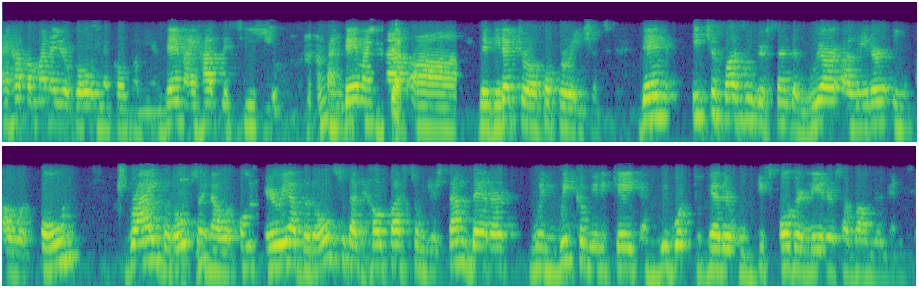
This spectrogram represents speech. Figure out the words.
I have a manager role in a company, and then I have the CEO, mm-hmm. and then I have yeah. uh, the director of operations. Then each of us understand that we are a leader in our own right, but also in our own area, but also that help us to understand better when we communicate and we work together with these other leaders around the organization.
